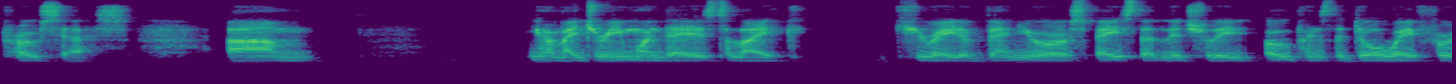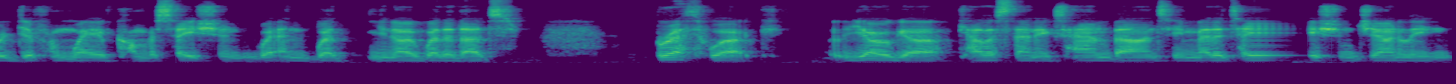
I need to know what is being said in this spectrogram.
process. Um, you know, my dream one day is to like curate a venue or a space that literally opens the doorway for a different way of conversation. And where, you know, whether that's breath work, yoga, calisthenics, hand balancing, meditation, journaling,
